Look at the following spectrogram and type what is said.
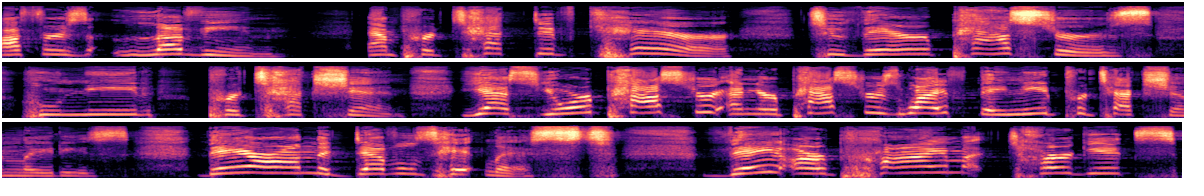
offers loving and protective care to their pastors who need protection. Yes, your pastor and your pastor's wife, they need protection, ladies. They are on the devil's hit list. They are prime targets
